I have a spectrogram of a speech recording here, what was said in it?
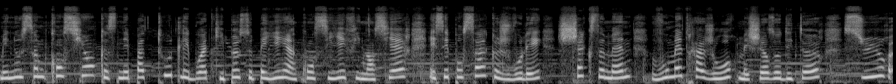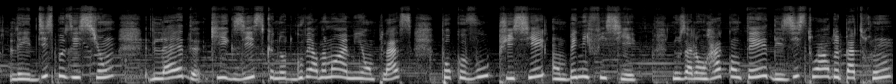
Mais nous sommes conscients que ce n'est pas toutes les boîtes qui peuvent se payer un conseiller financier et c'est pour ça que je voulais chaque semaine vous mettre à jour, mes chers auditeurs, sur les dispositions, l'aide qui existe que notre gouvernement a mis en place pour que vous puissiez en bénéficier. Nous allons raconter des histoires de patrons,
